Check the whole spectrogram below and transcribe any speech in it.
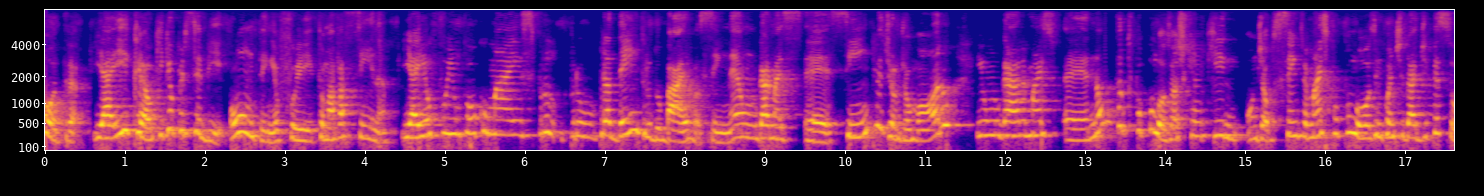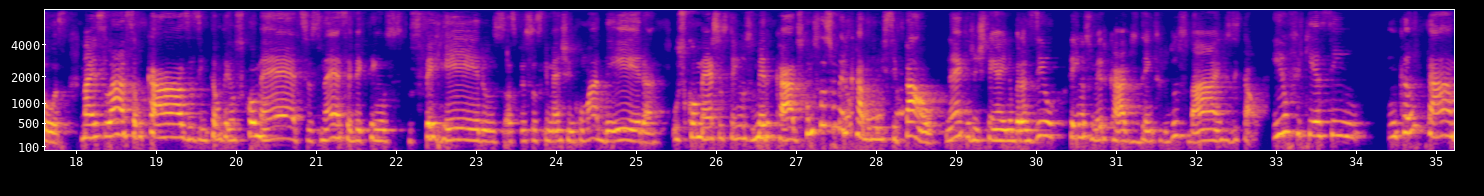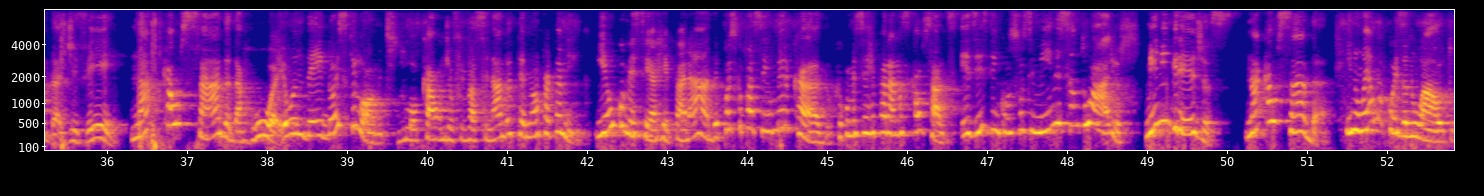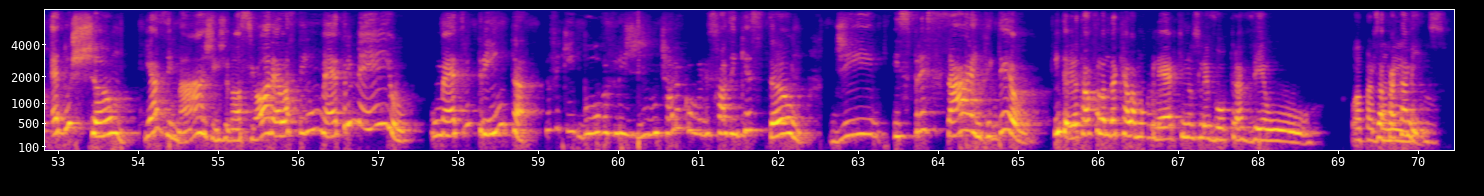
outra. E aí, Cléo, o que, que eu percebi? Ontem eu fui tomar vacina e aí eu fui um pouco mais para dentro do bairro, assim, né? Um lugar mais é, simples de onde eu moro e um lugar mais é, não tanto populoso. Eu acho que aqui onde é o centro é mais populoso em quantidade de pessoas, mas lá são casas, então tem os comércios, né? Você vê que tem os, os ferreiros, as pessoas que mexem com madeira, os comércios têm os mercados, como se fosse um mercado municipal, né, que a gente tem aí no Brasil, tem os mercados dentro dos bairros e tal. E eu fiquei assim encantada de ver na calçada da rua. Eu andei dois quilômetros do local onde eu fui vacinada até meu apartamento. E eu comecei a reparar, depois que eu passei o mercado, que eu comecei a reparar nas calçadas, existem como se fossem mini santuários, mini igrejas na calçada. E não é uma coisa no alto, é do chão. E as imagens de Nossa Senhora, elas têm um metro e meio. 1,30m. Eu fiquei boba, eu falei, gente, olha como eles fazem questão de expressar, entendeu? Então, eu tava falando daquela mulher que nos levou para ver o, o apartamento. os apartamentos.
